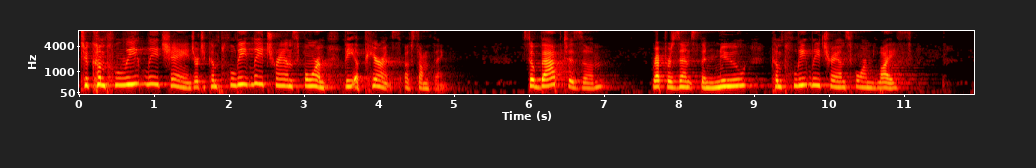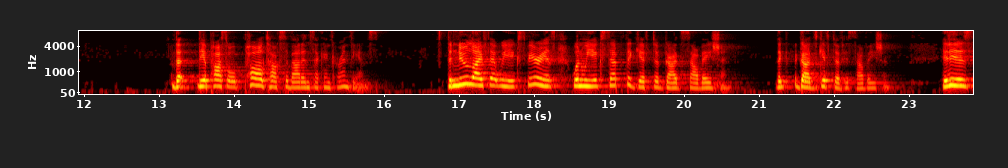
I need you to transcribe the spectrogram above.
to completely change or to completely transform the appearance of something. So, baptism represents the new, completely transformed life that the Apostle Paul talks about in 2 Corinthians. The new life that we experience when we accept the gift of God's salvation, the, God's gift of his salvation. It is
